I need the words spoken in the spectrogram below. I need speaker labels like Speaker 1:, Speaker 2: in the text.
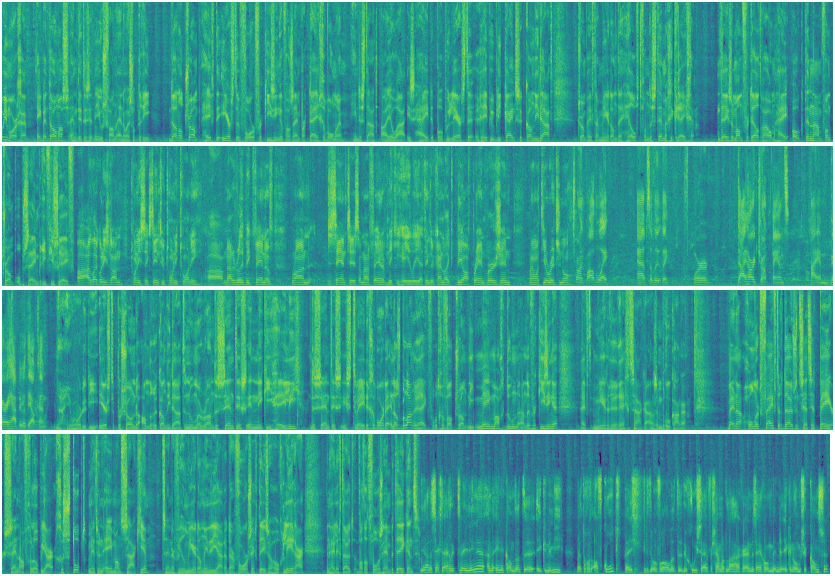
Speaker 1: Goedemorgen, ik ben Thomas en dit is het nieuws van NOS op 3. Donald Trump heeft de eerste voorverkiezingen van zijn partij gewonnen. In de staat Iowa is hij de populairste republikeinse kandidaat. Trump heeft daar meer dan de helft van de stemmen gekregen. Deze man vertelt waarom hij ook de naam van Trump op zijn briefje schreef.
Speaker 2: Uh, I like what he's done, 2016 to 2020. Uh, I'm not a really big fan of Ron DeSantis. I'm not a fan of Nikki Haley. I think they're kind of like the off-brand version. I want the original.
Speaker 3: Trump all the way. Absolutely. We're diehard Trump fans. I am very happy with the outcome.
Speaker 1: Ja, je hoorde die eerste persoon de andere kandidaten noemen. Ron DeSantis en Nikki Haley. DeSantis is tweede geworden. En dat is belangrijk voor het geval Trump niet mee mag doen aan de verkiezingen. Hij heeft meerdere rechtszaken aan zijn broek hangen. Bijna 150.000 ZZP'ers zijn afgelopen jaar gestopt met hun eenmanszaakje. Het zijn er veel meer dan in de jaren daarvoor, zegt deze hoogleraar. En hij legt uit wat dat volgens hem betekent.
Speaker 4: Ja, dat zegt eigenlijk twee dingen. Aan de ene kant dat de economie ja, toch wat afkoelt. Je ziet het overal, dat de groeicijfers zijn wat lager en er zijn gewoon minder economische kansen.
